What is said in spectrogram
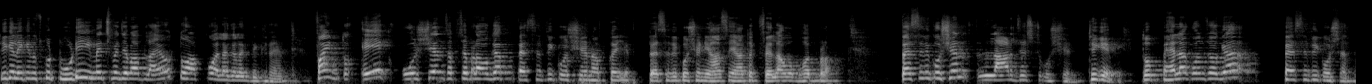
ठीक है? लेकिन उसको टू इमेज में जब आप लाए हो तो आपको अलग अलग दिख रहे हैं। फाइन तो एक ओशियन सबसे बड़ा हो गया पैसिफिक ओशियन आपका ये पैसिफिक ओशियन यहाँ से यहाँ तक फैला हुआ बहुत बड़ा। पैसिफिक ओशियन लार्जेस्ट ओशियन ठीक है? तो पहला कौन सा हो गया? पैसिफिक ओशन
